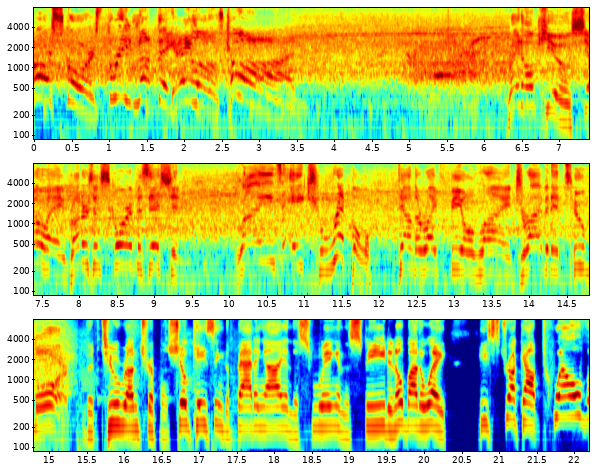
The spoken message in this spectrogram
Marsh scores, 3 nothing Halos. Come on. Right on cue, Shohei, runners in scoring position, lines a triple down the right field line, driving in two more. The two run triple, showcasing the batting eye and the swing and the speed. And oh, by the way, he struck out 12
